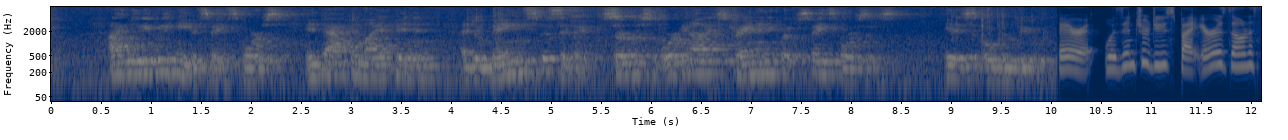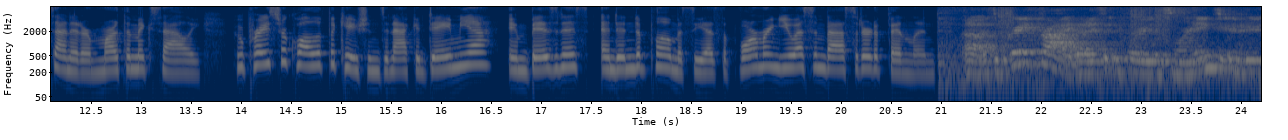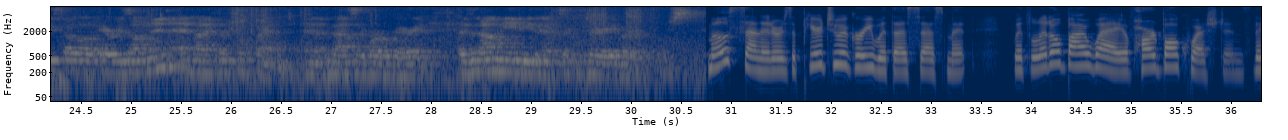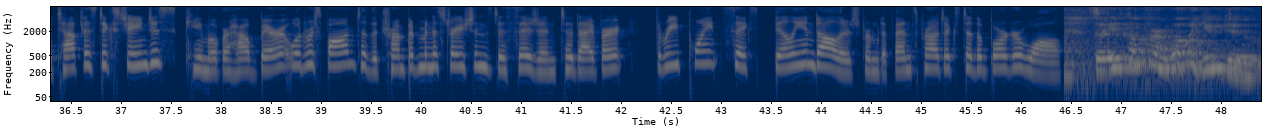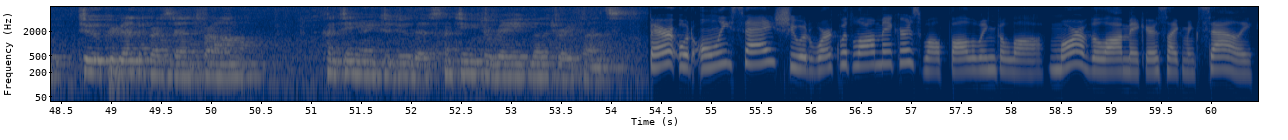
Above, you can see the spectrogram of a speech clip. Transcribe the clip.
I believe we need a Space Force. In fact, in my opinion, a domain-specific service to organize, train, and equip Space Forces is overdue. Barrett was introduced by Arizona Senator Martha McSally, who praised her qualifications in academia, in business, and in diplomacy as the former U.S. ambassador to Finland. Uh, it's a great pride that I sit before you this morning to introduce fellow Arizonan and my personal friend, Ambassador Barbara Barrett, as a nominee to be the next Secretary of Air Force. Most senators appeared to agree with the assessment, with little by way of hardball questions. The toughest exchanges came over how Barrett would respond to the Trump administration's decision to divert $3.6 billion from defense projects to the border wall. So, if confirmed, what would you do to prevent the president from continuing to do this, continue to raid military funds? Barrett would only say she would work with lawmakers while following the law. More of the lawmakers, like McSally,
